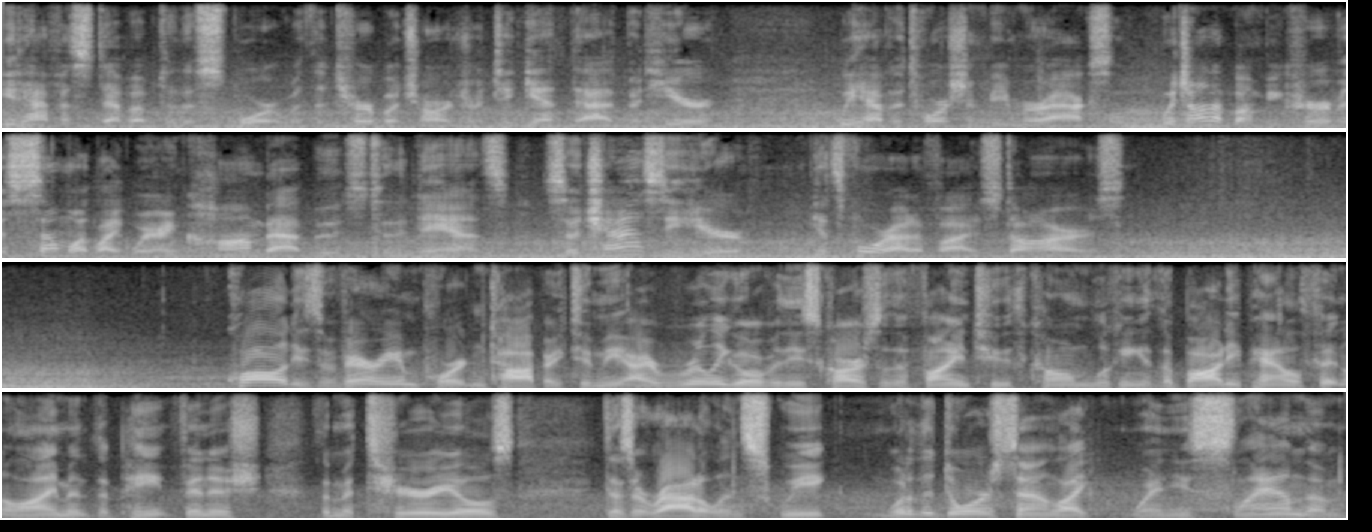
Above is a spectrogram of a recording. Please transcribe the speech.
you'd have to step up to the Sport with the turbocharger to get that. But here, we have the torsion beam rear axle, which on a bumpy curve is somewhat like wearing combat boots to the dance. So chassis here gets 4 out of 5 stars. Quality is a very important topic to me. I really go over these cars with a fine tooth comb, looking at the body panel fit and alignment, the paint finish, the materials, does it rattle and squeak? What do the doors sound like when you slam them?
